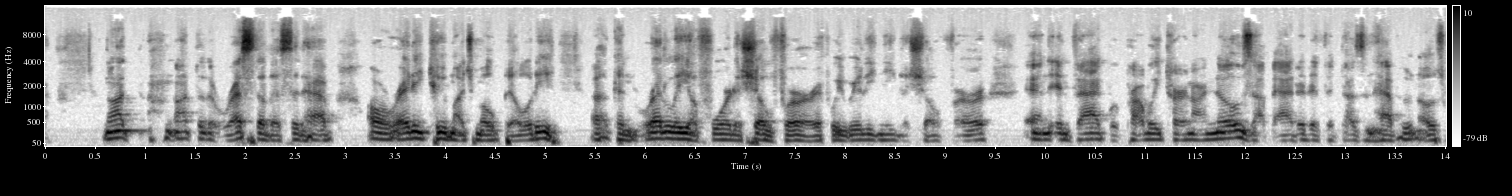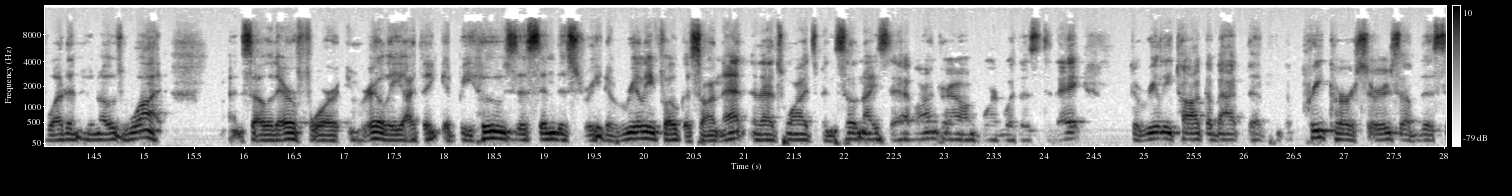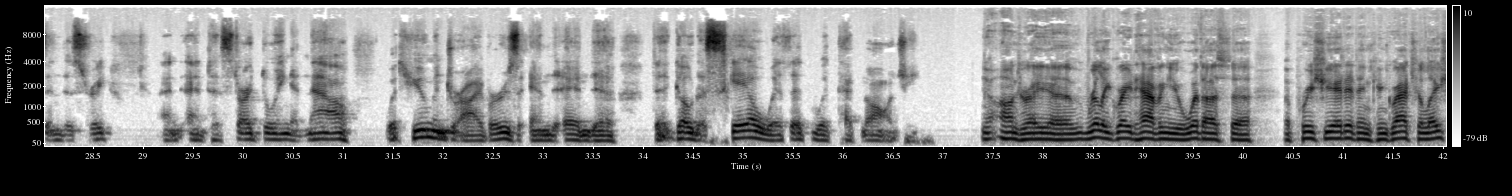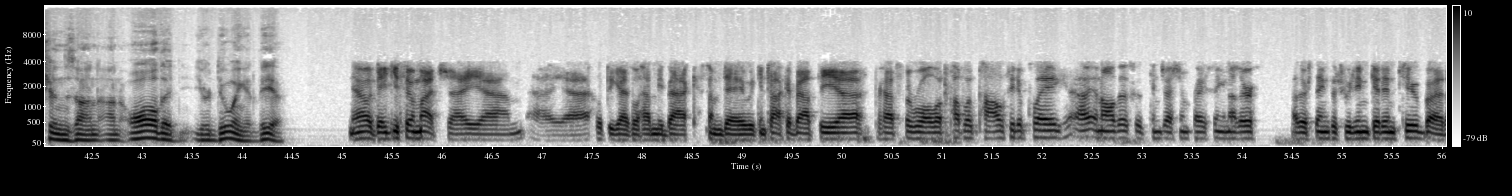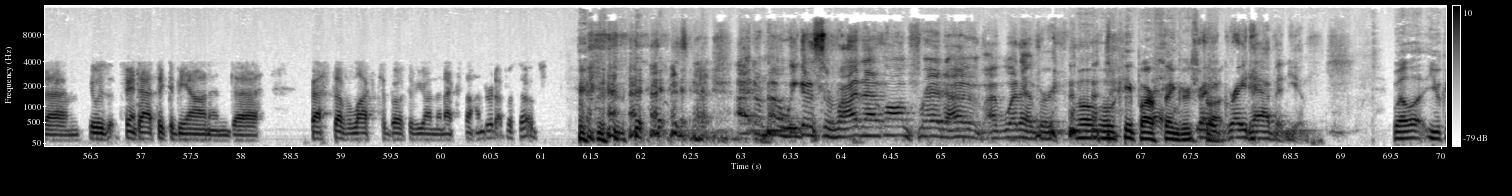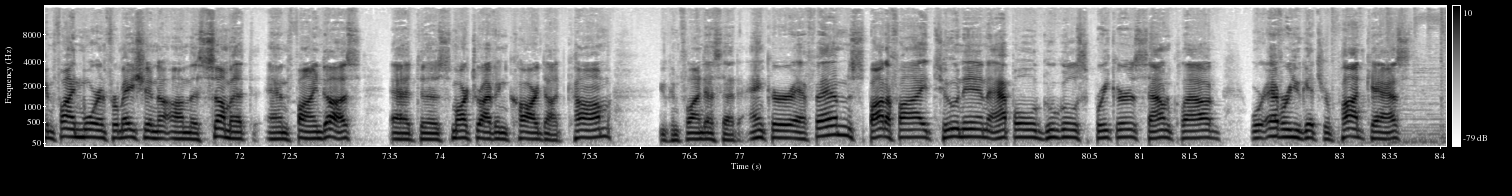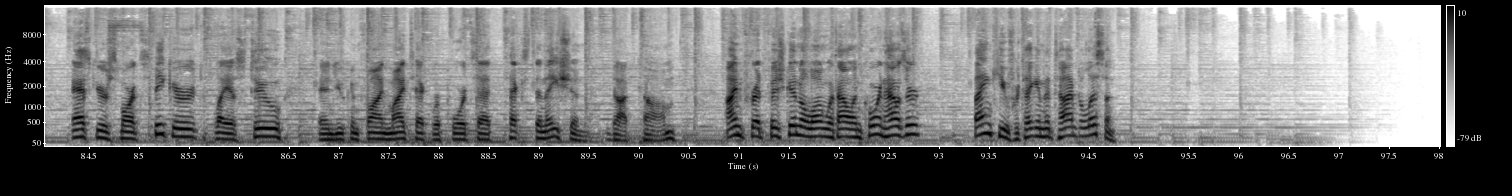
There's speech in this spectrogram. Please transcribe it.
Not, not to the rest of us that have already too much mobility, uh, can readily afford a chauffeur if we really need a chauffeur. And in fact, we'll probably turn our nose up at it if it doesn't have who knows what and who knows what. And so, therefore, really, I think it behooves this industry to really focus on that. And that's why it's been so nice to have Andrei on board with us today to really talk about the, the precursors of this industry and, and to start doing it now with human drivers and, and uh, to go to scale with it with technology. Yeah, Andrei, uh, really great having you with us. Uh, appreciate it and congratulations on, on all that you're doing at VIA. No, thank you so much. I um, I uh, hope you guys will have me back someday. We can talk about the uh, perhaps the role of public policy to play uh, in all this with congestion pricing and other other things which we didn't get into, but um, it was fantastic to be on. And uh, best of luck to both of you on the next 100 episodes. I don't know. We going to survive that long, Fred? I, I, whatever. We'll, we'll, keep our fingers great, crossed. Great having you. Well, you can find more information on the summit and find us at uh, smartdrivingcar.com. You can find us at Anchor FM, Spotify, TuneIn, Apple, Google, Spreaker, SoundCloud, wherever you get your podcasts. Ask your smart speaker to play us too, and you can find my tech reports at techstination.com. I'm Fred Fishkin along with Alan Kornhauser. Thank you for taking the time to listen.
